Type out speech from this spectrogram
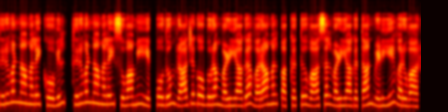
திருவண்ணாமலை கோவில் திருவண்ணாமலை சுவாமி எப்போதும் ராஜகோபுரம் வழியாக வராமல் பக்கத்து வாசல் வழியாகத்தான் வெளியே வருவார்.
